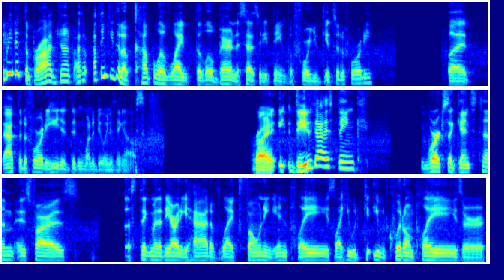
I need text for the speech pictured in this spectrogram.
Maybe he did the broad jump. I, th- I think he did a couple of like the little bare necessity thing before you get to the forty. But after the forty, he just didn't want to do anything else. Right. Do- you guys think it works against him as far as the stigma that he already had of like phoning in plays, like he would he would quit on plays or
